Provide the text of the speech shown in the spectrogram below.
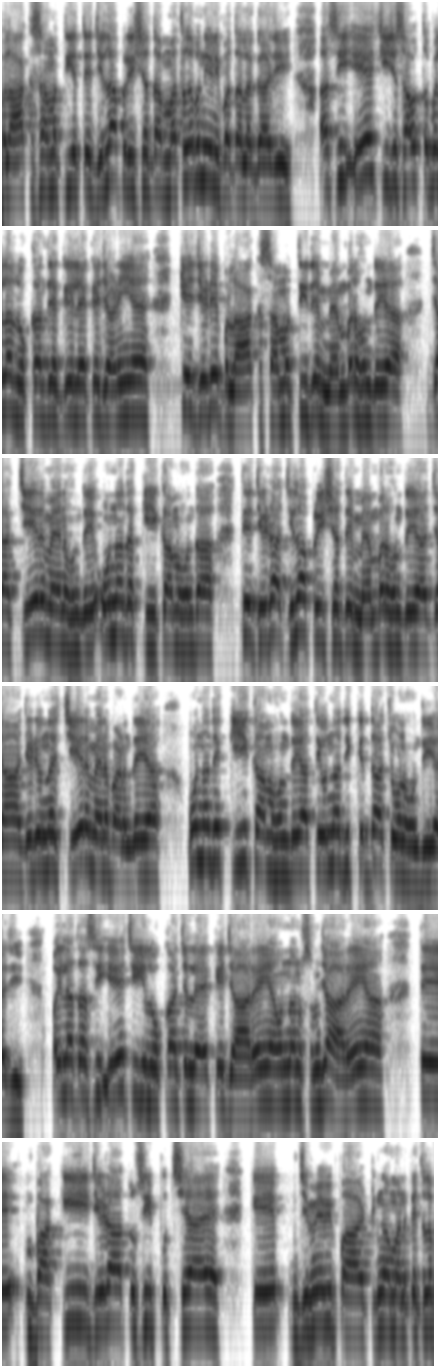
ਬਲਾਕ ਸਮਿਤੀ ਅਤੇ ਜ਼ਿਲ੍ਹਾ ਪਰਿਸ਼ਦ ਦਾ ਮਤਲਬ ਨਹੀਂ ਨਹੀਂ ਪਤਾ ਲੱਗਾ ਜੀ। ਅਸੀਂ ਇਹ ਚੀਜ਼ ਸਭ ਤੋਂ ਪਹਿਲਾਂ ਲੋਕਾਂ ਦੇ ਅੱਗੇ ਲੈ ਕੇ ਜਾਣੀ ਹੈ ਕਿ ਜਿਹੜੇ ਬਲਾਕ ਸਮਿਤੀ ਦੇ ਮੈਂਬਰ ਹੁੰਦੇ ਆ ਜਾਂ ਚੇਅਰਮੈਨ ਹੁੰਦੇ, ਉਹਨਾਂ ਦਾ ਕੀ ਕੰਮ ਹੁੰਦਾ ਤੇ ਜਿਹੜਾ ਜ਼ਿਲ੍ਹਾ ਪਰਿਸ਼ਦ ਦੇ ਮੈਂਬਰ ਹੁੰਦੇ ਆ ਜਾਂ ਜਿਹੜੇ ਉਹਨਾਂ ਦੇ ਚੇਅਰਮੈਨ ਬਣਦੇ ਆ, ਉਹਨਾਂ ਦੇ ਕੀ ਕੰਮ ਹੁੰਦੇ ਆ ਤੇ ਉਹਨਾਂ ਦੀ ਕਿੱਦਾਂ ਚੋਣ ਹੁੰਦੀ ਆ ਜੀ? ਪਹਿਲਾਂ ਤਾਂ ਅਸੀਂ ਇਹ ਚੀਜ਼ ਲੋਕਾਂ 'ਚ ਲੈ ਕੇ ਜਾ ਰਹੇ ਆ ਉਹਨਾਂ ਨੂੰ ਸਮਝਾ ਰਹੇ ਆ ਤੇ ਬਾਕੀ ਜਿਹੜਾ ਤੁਸੀਂ ਪੁੱਛਿਆ ਹੈ ਕਿ ਜਿਵੇਂ ਵੀ ਪਾਰਟੀਆਂ ਮੰਨ ਕੇ ਚਲੋ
